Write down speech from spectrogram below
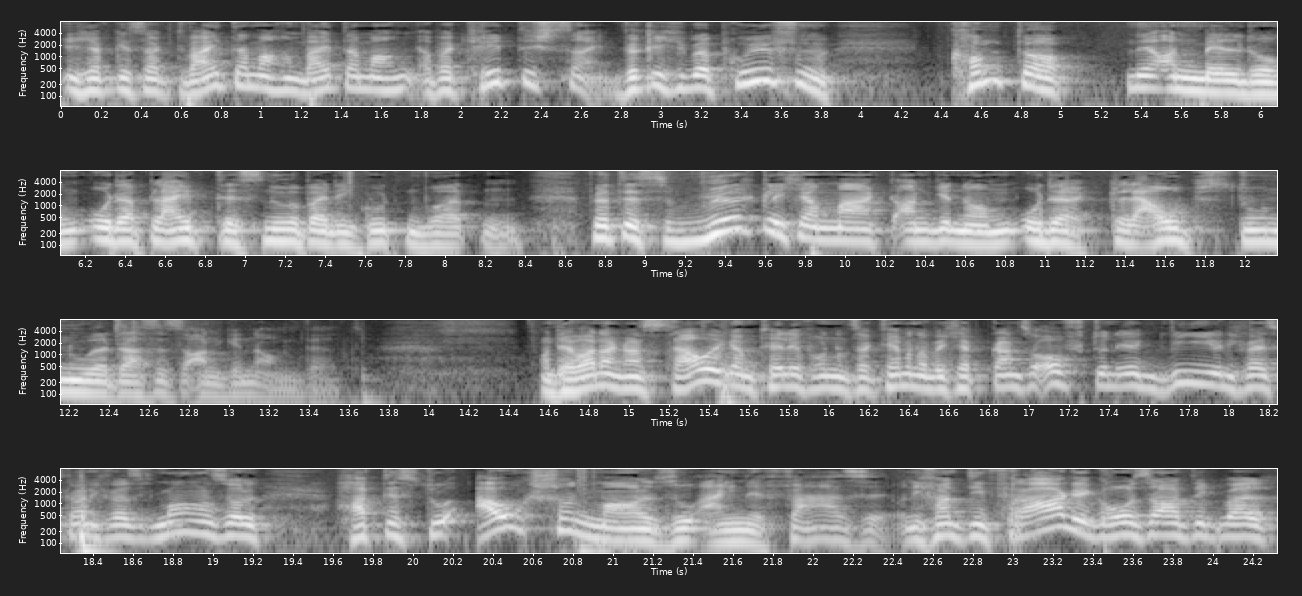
ich habe gesagt, weitermachen, weitermachen, aber kritisch sein, wirklich überprüfen, kommt da eine Anmeldung oder bleibt es nur bei den guten Worten? Wird es wirklich am Markt angenommen oder glaubst du nur, dass es angenommen wird? Und er war dann ganz traurig am Telefon und sagt, Hermann, aber ich habe ganz oft und irgendwie und ich weiß gar nicht, was ich machen soll. Hattest du auch schon mal so eine Phase? Und ich fand die Frage großartig, weil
